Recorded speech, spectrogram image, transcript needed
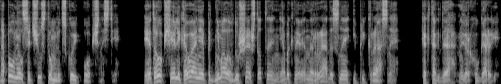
наполнился чувством людской общности. И это общее ликование поднимало в душе что-то необыкновенно радостное и прекрасное, как тогда, наверху горы.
